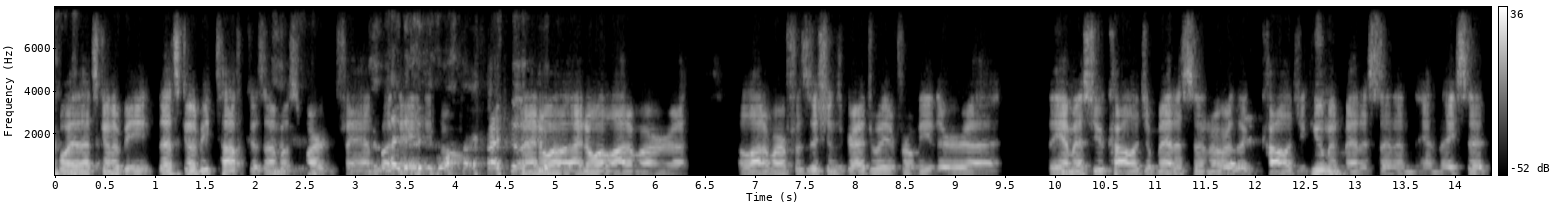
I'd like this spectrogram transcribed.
Boy, that's gonna be that's gonna be tough because I'm a Spartan fan. But I, hey, I, know. I know I know a lot of our uh, a lot of our physicians graduated from either uh, the MSU College of Medicine or the College of Human Medicine, and and they said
